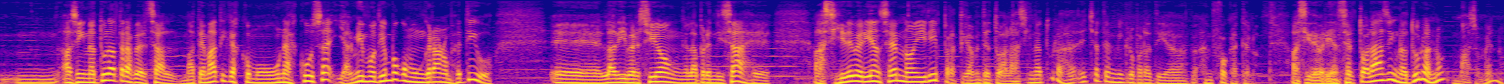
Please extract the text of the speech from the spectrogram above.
mm, asignatura transversal, matemáticas como una excusa y al mismo tiempo como un gran objetivo. Eh, la diversión, el aprendizaje. Así deberían ser, no Iris, prácticamente todas las asignaturas. Échate el micro para ti, enfócatelo. Así deberían ser todas las asignaturas, ¿no? Más o menos.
